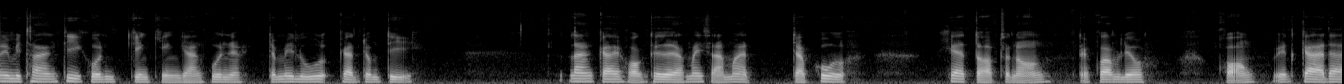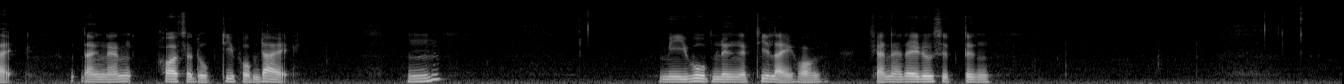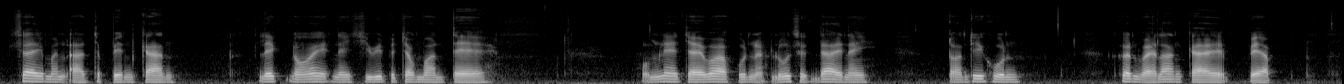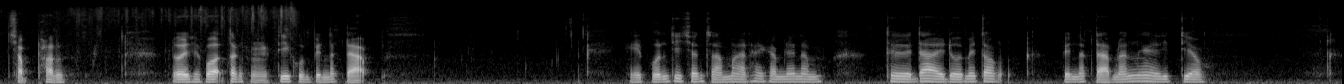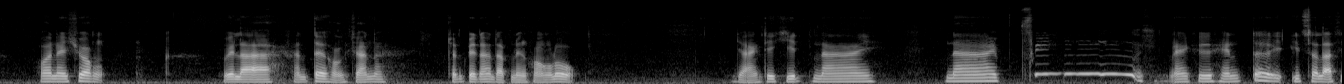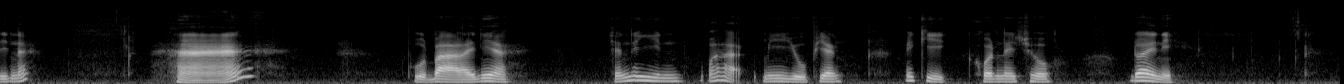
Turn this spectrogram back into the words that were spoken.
ไม่มีทางที่คนเก่งๆอย่างคุณเนี่ยจะไม่รู้การโจมตี ร่างกายของเธอไม่สามารถจับคู่แค่ตอบสนอง แต่ความเร็วของเวนกาได้ ดังนั้นข้อสรุปที่ผมได้หืมมีวูบหนึ่งที่ไหล่ของฉันได้รู้สึกตึง ใช่มันอาจจะเป็นการ เล็กน้อยในชีวิตประจำวันแต่ ผมแน่ใจว่าคุณน่ะรู้สึกได้ใน ตอนที่คุณเคลื่อนไหวร่างกายแบบฉับพลัน โดยเฉพาะตั้งแต่ที่คุณเป็นนักดาบ เหตุผลที่ฉันสามารถให้คำแนะนำเธอได้โดยไม่ต้องเป็นนักดาบนั้นง่ายนิดเดียว เพราะในช่วงเวลาฮันเตอร์ของฉันนะ ฉันเป็นอันดับหนึ่งของโลก อย่างที่คิดนาย นายฟิงนายคือฮันเตอร์อิสระสินนะ หา พูดบ้าอะไรเนี่ย ฉันได้ยินว่ามีอยู่เพียงไม่กี่คนในโชว์ ด้วยนี่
